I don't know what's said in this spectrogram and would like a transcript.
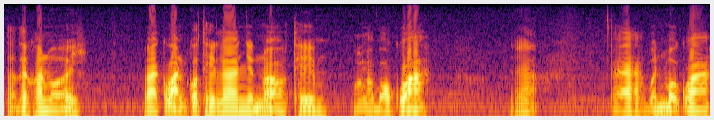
Tạo tài khoản mới. Và các bạn có thể là nhấn vào thêm hoặc là bỏ qua. Đấy ạ. và vẫn bỏ qua.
